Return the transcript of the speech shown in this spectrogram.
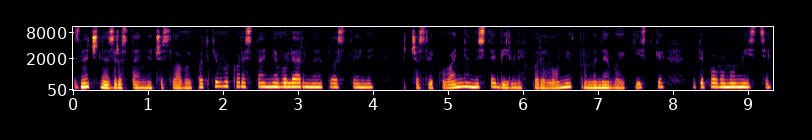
Значне зростання числа випадків використання волярної пластини під час лікування нестабільних переломів променевої кістки у типовому місці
